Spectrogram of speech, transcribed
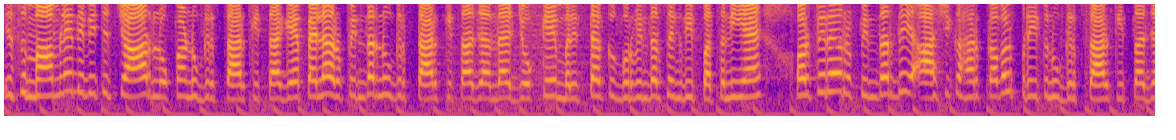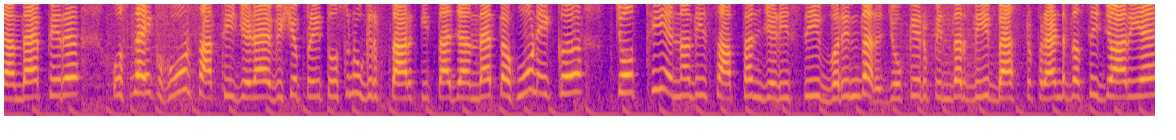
ਇਸ ਮਾਮਲੇ ਦੇ ਵਿੱਚ ਚਾਰ ਲੋਕਾਂ ਨੂੰ ਗ੍ਰਿਫਤਾਰ ਕੀਤਾ ਗਿਆ ਪਹਿਲਾਂ ਰੁਪਿੰਦਰ ਨੂੰ ਗ੍ਰਿਫਤਾਰ ਕੀਤਾ ਜਾਂਦਾ ਹੈ, ਜੋ ਕਿ ਮ੍ਰਿਤਕ ਗੁਰਵਿੰਦਰ ਸਿੰਘ ਦੀ ਪਤਨੀ ਹੈ, ਔਰ ਫਿਰ ਰੁਪਿੰਦਰ ਦੇ ਆਸ਼ਿਕ ਹਰਕਵਲਪ੍ਰੀਤ ਨੂੰ ਗ੍ਰਿਫਤਾਰ ਕੀਤਾ ਜਾਂਦਾ ਹੈ। ਫਿਰ ਉਸ ਦਾ ਇੱਕ ਹੋਰ ਸਾਥੀ ਜਿਹੜਾ ਹੈ ਵਿਸ਼ਵਪ੍ਰੀਤ ਉਸ ਨੂੰ ਗ੍ਰਿਫਤਾਰ ਕੀਤਾ ਜਾਂਦਾ ਹੈ। ਤਾਂ ਹੁਣ ਇੱਕ ਚੌਥੀ ਇਹਨਾਂ ਦੀ ਸਾਥਣ ਜਿਹੜੀ ਸੀ ਵਰਿੰਦਰ, ਜੋ ਕਿ ਰੁਪਿੰਦਰ ਦੀ ਬੈਸਟ ਫਰੈਂਡ ਦੱਸੀ ਜਾ ਰਹੀ ਹੈ।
